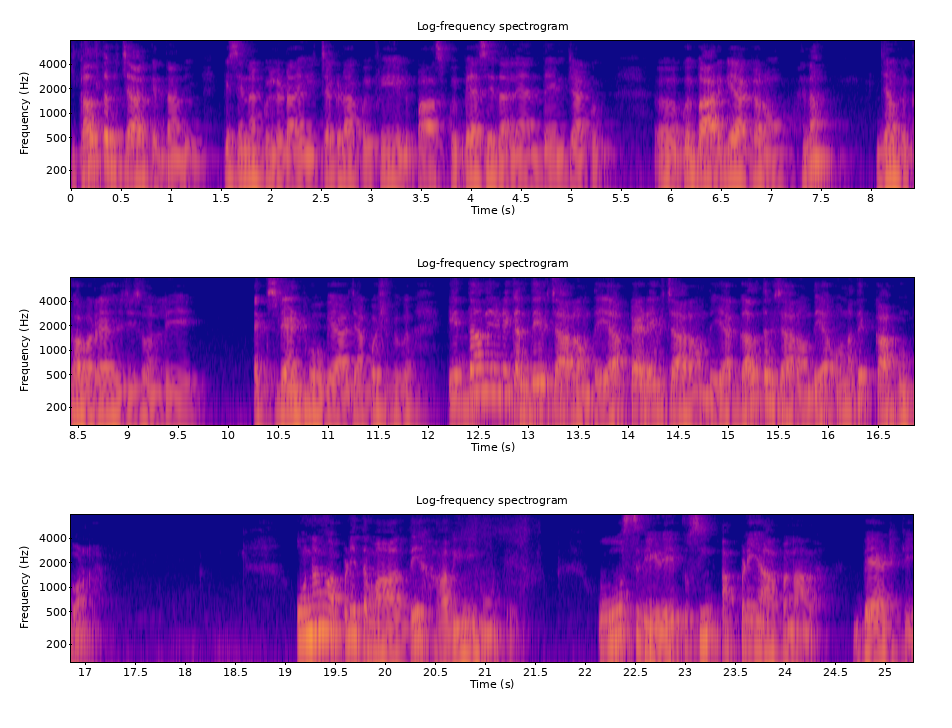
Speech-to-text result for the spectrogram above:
ਗਲਤ ਵਿਚਾਰ ਕਿੱਦਾਂ ਦੇ? ਕਿਸੇ ਨਾਲ ਕੋਈ ਲੜਾਈ, ਝਗੜਾ, ਕੋਈ ਫੇਲ, ਪਾਸ, ਕੋਈ ਪੈਸੇ ਦਾ ਲੈਣ ਦੇਣ ਜਾਂ ਕੋਈ ਕੋਈ ਬਾਹਰ ਗਿਆ ਘਰੋਂ, ਹੈਨਾ? ਜਾਂ ਕੋਈ ਖਬਰ ਇਹੋ ਜੀ ਸੁਣ ਲਈ, ਐਕਸੀਡੈਂਟ ਹੋ ਗਿਆ ਜਾਂ ਕੁਝ ਵੀ ਹੋ ਗਿਆ। ਇਦਾਂ ਦੇ ਜਿਹੜੇ ਗੰਦੇ ਵਿਚਾਰ ਆਉਂਦੇ ਆ, ਭੈੜੇ ਵਿਚਾਰ ਆਉਂਦੇ ਆ, ਗਲਤ ਵਿਚਾਰ ਆਉਂਦੇ ਆ, ਉਹਨਾਂ ਤੇ ਕਾਬੂ ਪਾਉਣਾ। ਉਹਨਾਂ ਨੂੰ ਆਪਣੇ ਦਿਮਾਗ ਤੇ ਹਾਵੀ ਨਹੀਂ ਹੋਣ ਦੇਣਾ। ਉਸ ਵੇਲੇ ਤੁਸੀਂ ਆਪਣੇ ਆਪ ਨਾਲ ਬੈਠ ਕੇ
